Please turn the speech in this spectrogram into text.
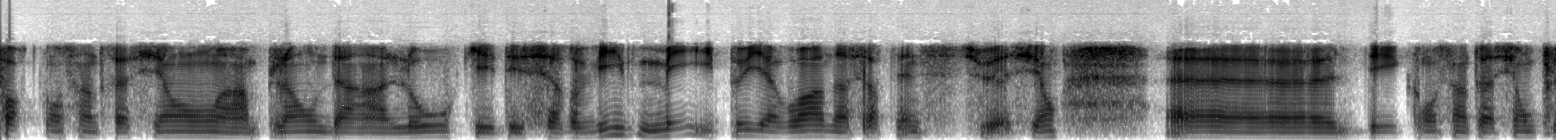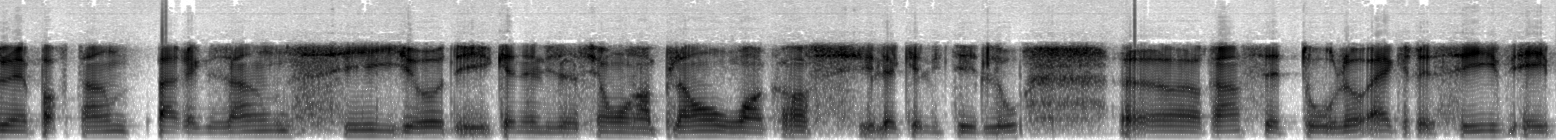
forte concentration en plomb dans l'eau qui est desservie, mais il peut y avoir dans certaines situations euh, des concentrations plus importantes. Par exemple, s'il y a des canalisations en plomb ou encore si la qualité de l'eau rend cette eau-là agressive et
